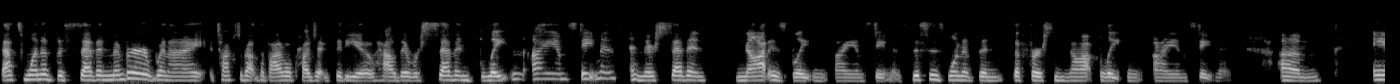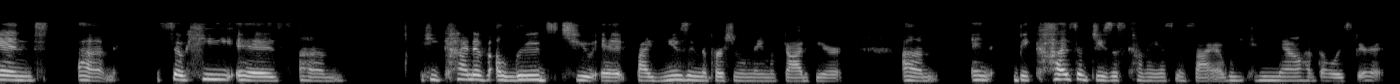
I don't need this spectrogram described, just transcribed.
that's one of the seven. Remember when I talked about the Bible Project video, how there were seven blatant I am statements and there's seven not as blatant I am statements. This is one of the the first not blatant I am statement. Um, and um, so he is um, he kind of alludes to it by using the personal name of God here. Um, and because of Jesus coming as Messiah, we can now have the Holy Spirit.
